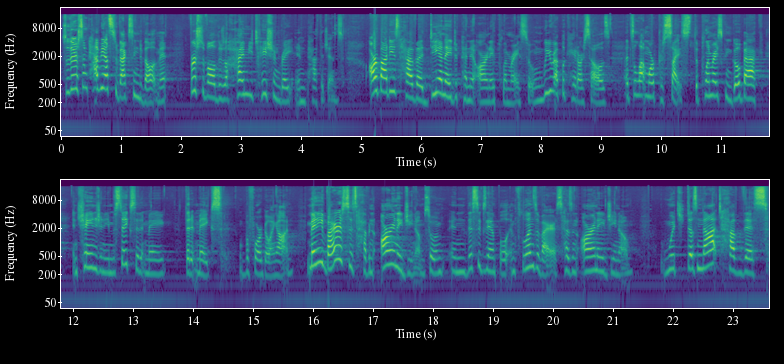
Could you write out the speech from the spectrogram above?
So there are some caveats to vaccine development. First of all, there's a high mutation rate in pathogens. Our bodies have a DNA-dependent RNA polymerase, so when we replicate our cells, it's a lot more precise. The polymerase can go back and change any mistakes that it, may, that it makes before going on. Many viruses have an RNA genome, so in, in this example, influenza virus has an RNA genome, which does not have this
